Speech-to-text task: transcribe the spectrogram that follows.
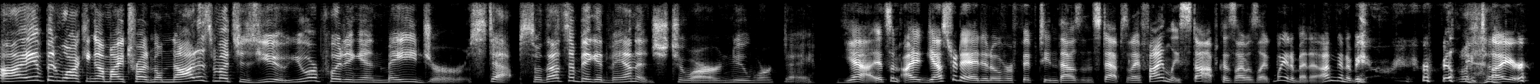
I have been walking on my treadmill not as much as you. You are putting in major steps. So that's a big advantage to our new workday. Yeah, it's I yesterday I did over 15,000 steps and I finally stopped cuz I was like, "Wait a minute, I'm going to be really tired."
